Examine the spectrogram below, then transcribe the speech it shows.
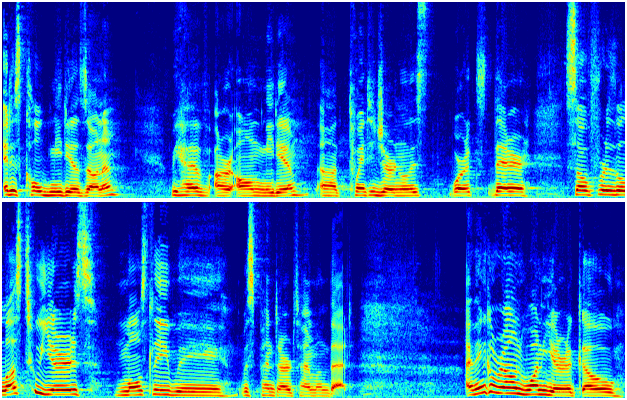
It is called Media Zona. We have our own media, uh, 20 journalists works there. So for the last two years, mostly we, we spent our time on that. I think around one year ago,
